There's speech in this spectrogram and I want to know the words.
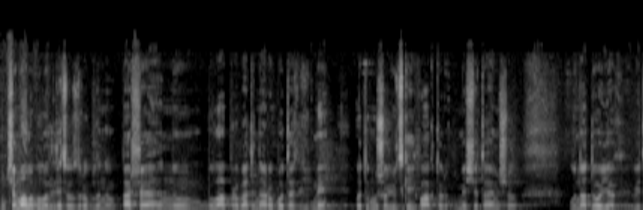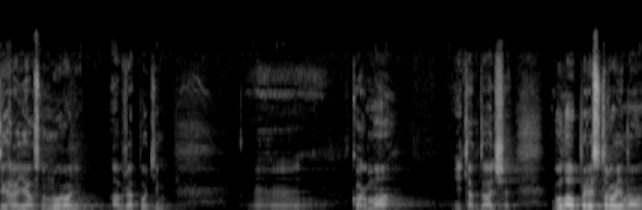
Ну, чимало було для цього зроблено. Перше, ну, була проведена робота з людьми, тому що людський фактор, ми вважаємо, що у надоях відіграє основну роль, а вже потім е, корма і так далі. Було перестроєно,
